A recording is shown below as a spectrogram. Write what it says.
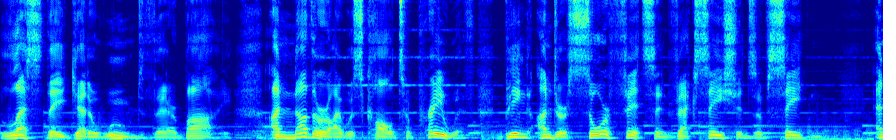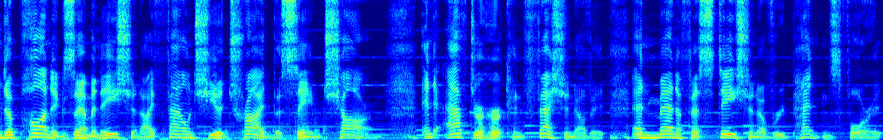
lest they get a wound thereby. Another I was called to pray with, being under sore fits and vexations of Satan and upon examination I found she had tried the same charm, and after her confession of it and manifestation of repentance for it,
